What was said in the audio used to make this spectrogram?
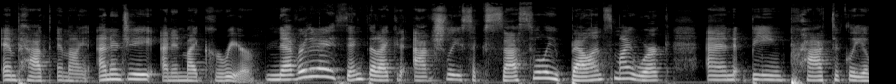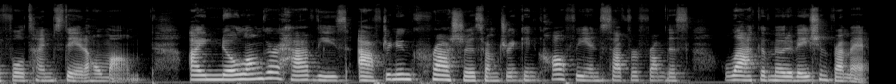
impact in my energy and in my career. Never did I think that I could actually successfully balance my work and being practically a full time stay at home mom. I no longer have these afternoon crashes from drinking coffee and suffer from this lack of motivation from it.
